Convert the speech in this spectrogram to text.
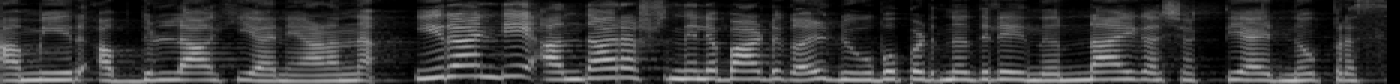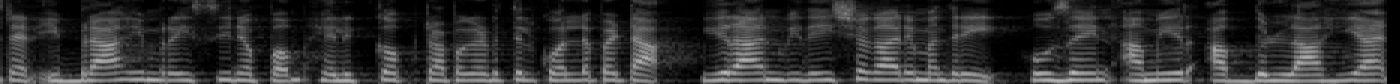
അമീർ അബ്ദുല്ലാഹിയാനെയാണെന്ന് ഇറാന്റെ അന്താരാഷ്ട്ര നിലപാടുകൾ രൂപപ്പെടുന്നതിലെ നിർണായക ശക്തിയായിരുന്നു പ്രസിഡന്റ് ഇബ്രാഹിം റൈസിനൊപ്പം ഹെലികോപ്റ്റർ അപകടത്തിൽ കൊല്ലപ്പെട്ട ഇറാൻ വിദേശകാര്യമന്ത്രി ഹുസൈൻ അമീർ അബ്ദുല്ലാഹിയാൻ.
